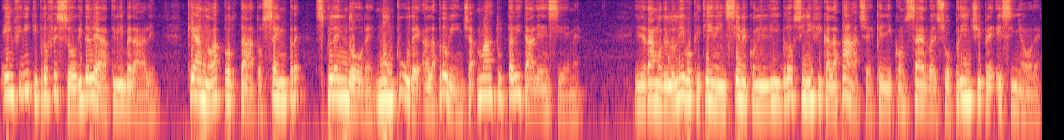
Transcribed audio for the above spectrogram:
e infiniti professori delle arti liberali, che hanno apportato sempre splendore non pure alla provincia ma a tutta l'Italia insieme. Il ramo dell'olivo che tiene insieme con il libro significa la pace che gli conserva il suo principe e signore.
